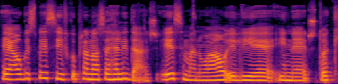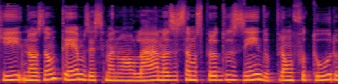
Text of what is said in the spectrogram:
É algo específico para a nossa realidade. Esse manual, ele é inédito aqui, nós não temos esse manual lá, nós estamos produzindo para um futuro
